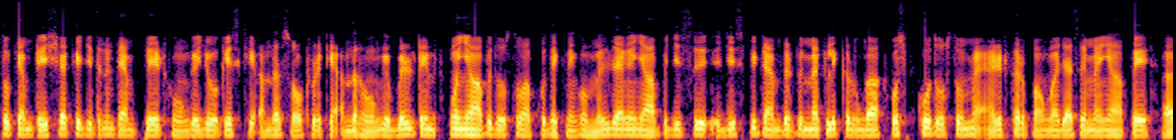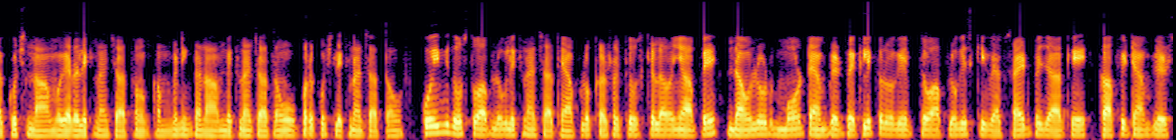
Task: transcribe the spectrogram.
तो कैमटेशिया के जितने टेम्पलेट होंगे, जो कि इसके अंदर सॉफ्टवेयर के अंदर होंगे बिल्ट इन वो यहाँ पे दोस्तों आपको देखने को मिल जाएँगे। यहाँ पे जिस जिस भी टेम्पलेट पे मैं क्लिक करूँगा, उसको दोस्तों मैं एडिट कर पाऊँगा। जैसे मैं यहाँ पे कुछ नाम वगैरह लिखना चाहता हूँ कंपनी का नाम लिखना चाहता हूँ, ऊपर कुछ लिखना चाहता हूँ, कोई भी दोस्तों आप लोग लिखना चाहते हैं, आप लोग कर सकते हो। उसके अलावा यहाँ पे डाउनलोड मोर टेम्पलेट पे क्लिक करोगे तो आप लोग इसकी वेबसाइट पे जाके काफ़ी टेम्पलेट्स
